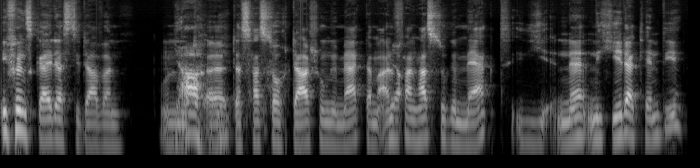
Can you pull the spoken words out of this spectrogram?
Ich finde es geil, dass die da waren. Und Ja, äh, das hast du auch da schon gemerkt. Am Ja. Anfang hast du gemerkt, je ne, nicht jeder kennt die,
